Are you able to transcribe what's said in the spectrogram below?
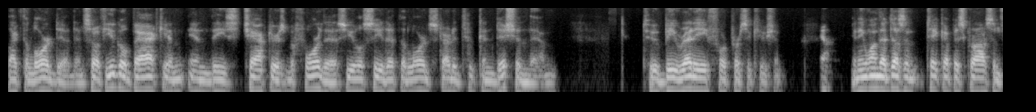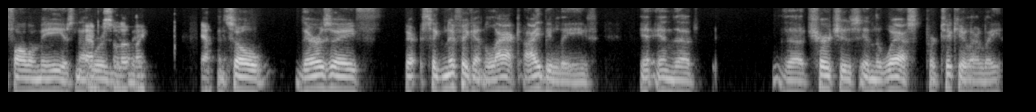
like the Lord did. And so if you go back in, in these chapters before this, you will see that the Lord started to condition them to be ready for persecution. Yeah. Anyone that doesn't take up his cross and follow me is not Absolutely. worthy of me. Yeah. And so there is a significant lack, I believe, in, in the the churches in the West, particularly,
